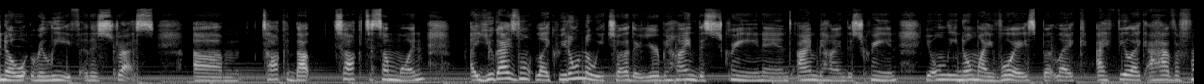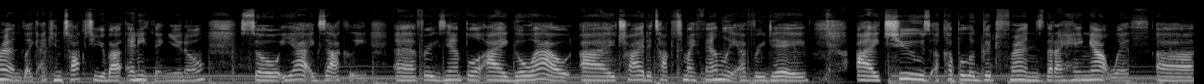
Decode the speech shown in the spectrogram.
know relieve the stress um, talk about talk to someone you guys don't like we don't know each other. You're behind the screen and i'm behind the screen. You only know my voice but like i feel like i have a friend. Like i can talk to you about anything you know? So yeah exactly. Uh, for example i go out i try to talk to my family every day. I choose a couple of good friends that i hang out with. Uh,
